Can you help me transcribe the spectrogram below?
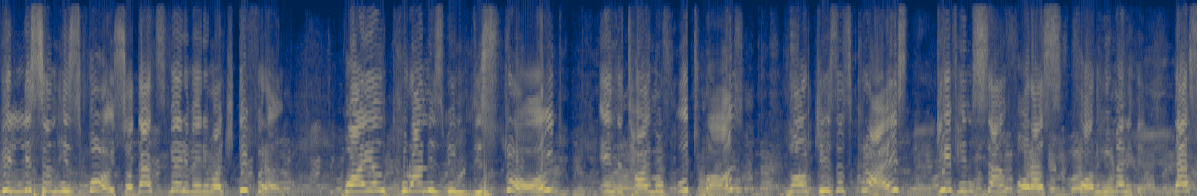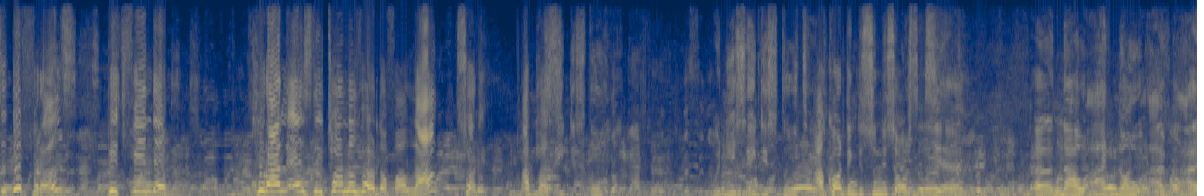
will listen his voice. So that's very, very much different. While Quran is being destroyed in the time of Uthman, Lord Jesus Christ gave himself for us, for humanity. That's the difference between the Quran as the eternal word of Allah. Sorry, Abbas. say distorted, when you say distorted, According to Sunni sources. yeah. Uh, now I know I've, I,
